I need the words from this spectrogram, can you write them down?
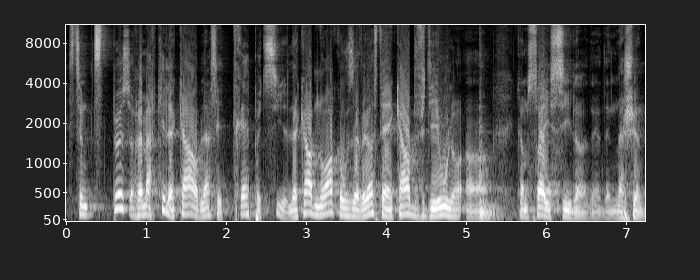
C'est une petite puce. Remarquez le câble, là, c'est très petit. Le câble noir que vous avez là, c'est un câble vidéo, là, comme ça ici, là, d'une machine.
